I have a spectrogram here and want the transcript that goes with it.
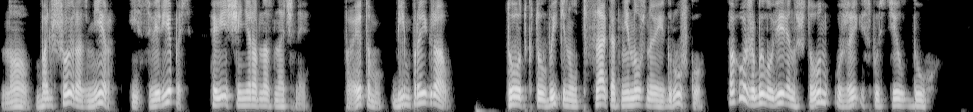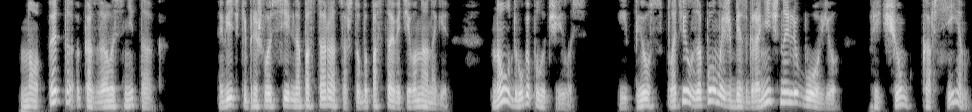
но большой размер и свирепость – вещи неравнозначные. Поэтому Бим проиграл. Тот, кто выкинул пса как ненужную игрушку, похоже, был уверен, что он уже испустил дух. Но это оказалось не так. Витьке пришлось сильно постараться, чтобы поставить его на ноги, но у друга получилось. И пес платил за помощь безграничной любовью, причем ко всем.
